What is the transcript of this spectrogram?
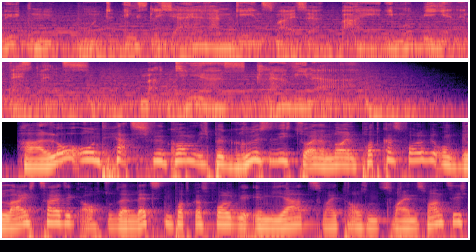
Mythen und ängstliche Herangehensweise bei Immobilieninvestments. Matthias Klavina. Hallo und herzlich willkommen. Ich begrüße dich zu einer neuen Podcast-Folge und gleichzeitig auch zu der letzten Podcast-Folge im Jahr 2022.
